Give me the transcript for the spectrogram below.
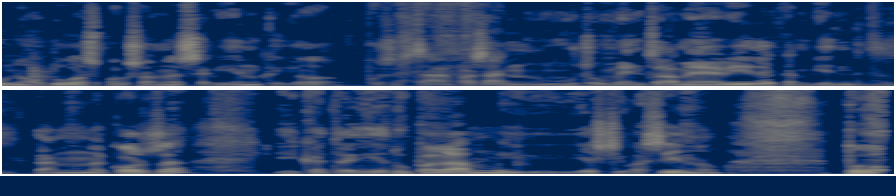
una o dues persones sabien que jo pues, estava passant uns moments de la meva vida que havien tant una cosa i que tenia d'opegar-me i, i així va ser, no? Però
